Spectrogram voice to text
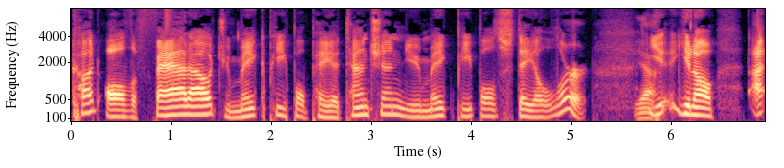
cut all the fat out. You make people pay attention. You make people stay alert. Yeah. You, you know, I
